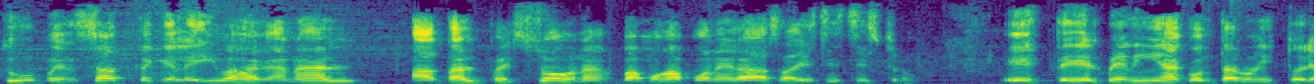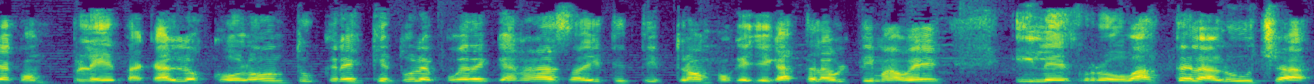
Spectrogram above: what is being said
tú pensaste que le ibas a ganar a tal persona. Vamos a poner a Sadistic Strong. Este, él venía a contar una historia completa. Carlos Colón, ¿tú crees que tú le puedes ganar a Sadistic Strong porque llegaste la última vez y les robaste la lucha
